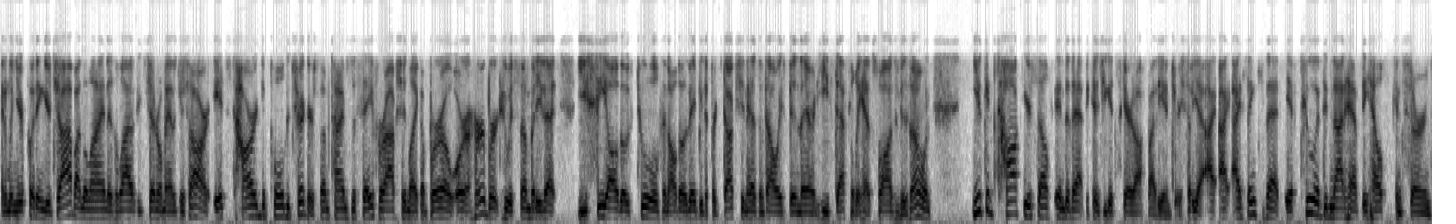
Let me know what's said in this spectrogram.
And when you're putting your job on the line, as a lot of these general managers are, it's hard to pull the trigger. Sometimes the safer option, like a Burrow or a Herbert, who is somebody that you see all those tools, and although maybe the production hasn't always been there, and he definitely has flaws of his own, you can talk yourself into that because you get scared off by the injury. So yeah, I, I, I think that if Tua did not have the health concerns,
